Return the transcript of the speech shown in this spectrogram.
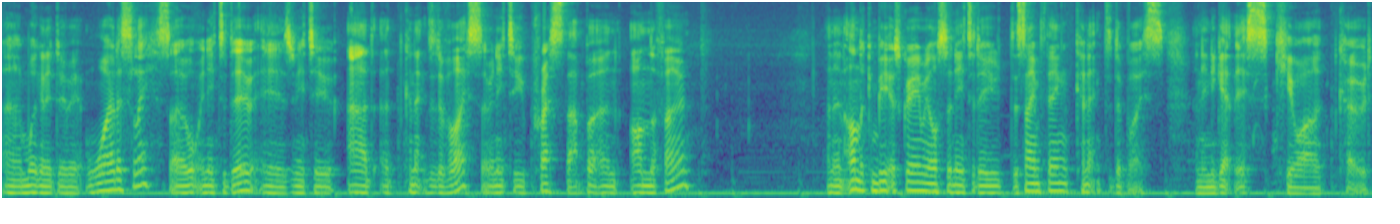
And we're going to do it wirelessly. So what we need to do is we need to add a connected device. So we need to press that button on the phone. And then on the computer screen, we also need to do the same thing, connect a device. And then you get this QR code.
